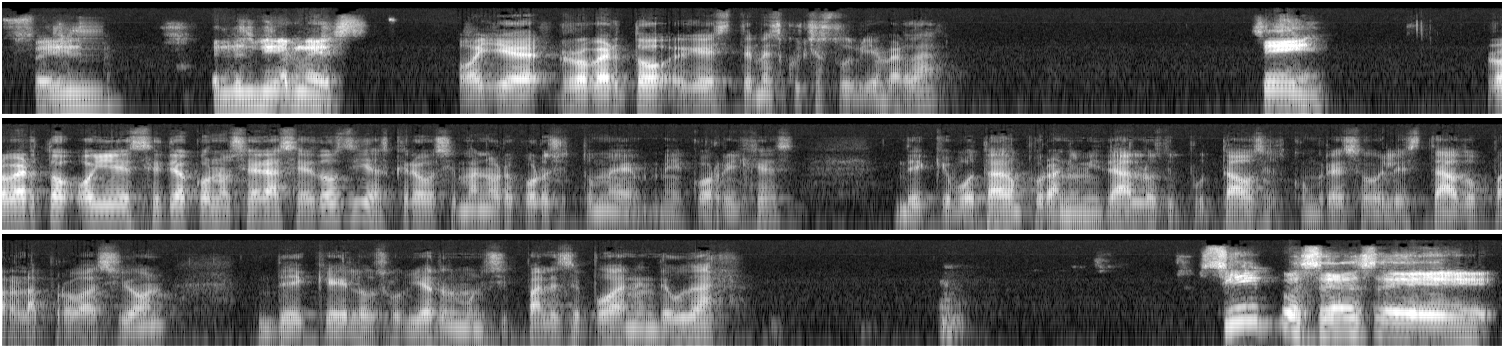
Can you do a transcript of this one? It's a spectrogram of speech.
Feliz, feliz viernes. Oye, Roberto, este, me escuchas tú bien, ¿verdad? Sí. Roberto, oye, se dio a conocer hace dos días, creo, si mal no recuerdo, si tú me, corriges, de que votaron por unanimidad los diputados del Congreso del Estado para la aprobación de que los gobiernos municipales se puedan endeudar. Sí, pues es, eh,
